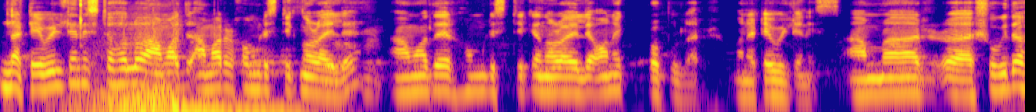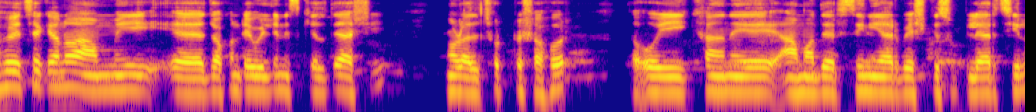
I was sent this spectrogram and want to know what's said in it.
না টেবিল টেনিসটা হলো আমাদের আমার হোম ডিস্ট্রিক্ট নড়াইলে আমাদের হোম ডিস্ট্রিক্টে নড়াইলে অনেক পপুলার মানে টেবিল টেনিস আমার সুবিধা হয়েছে কেন? আমি যখন টেবিল টেনিস খেলতে আসি নড়াইল ছোট্ট শহর তো ওইখানে আমাদের সিনিয়র বেশ কিছু প্লেয়ার ছিল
